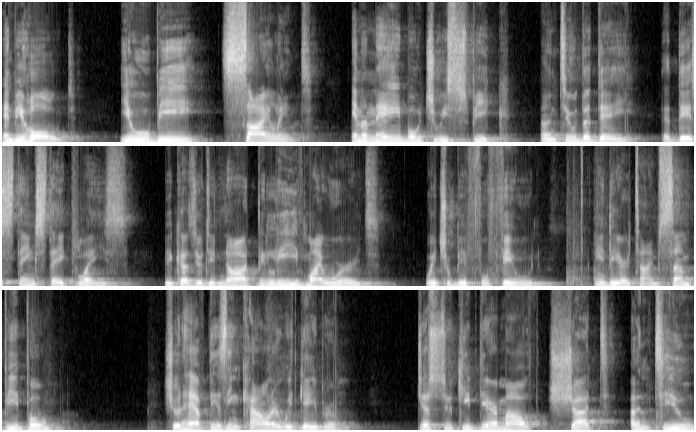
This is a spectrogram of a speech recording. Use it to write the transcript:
and behold, you will be silent and unable to speak until the day that these things take place, because you did not believe my words, which will be fulfilled in their time. Some people should have this encounter with Gabriel just to keep their mouth shut until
